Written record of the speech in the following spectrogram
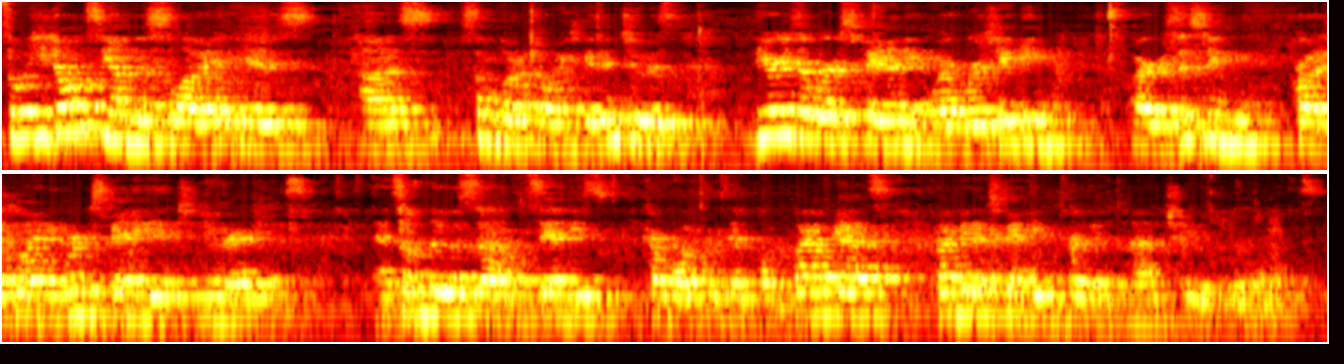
So what you don't see on this slide is, uh, some of what I'm going to get into is the areas that we're expanding, where we're taking our existing product line and we're expanding it into new areas. And some of those, um, Sandy's covered off, for example, on the biogas, but I'm going to expand even further than that and show you the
